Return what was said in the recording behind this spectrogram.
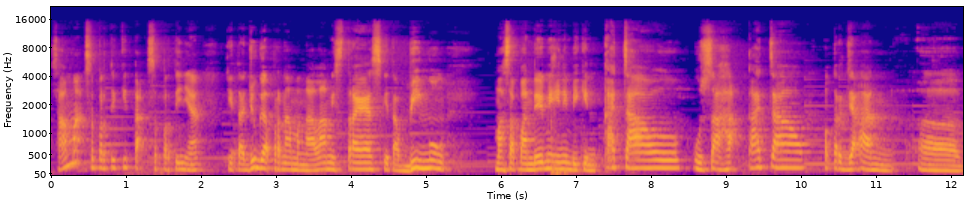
Sama seperti kita sepertinya kita juga pernah mengalami stres, kita bingung. Masa pandemi ini bikin kacau, usaha kacau, pekerjaan uh,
